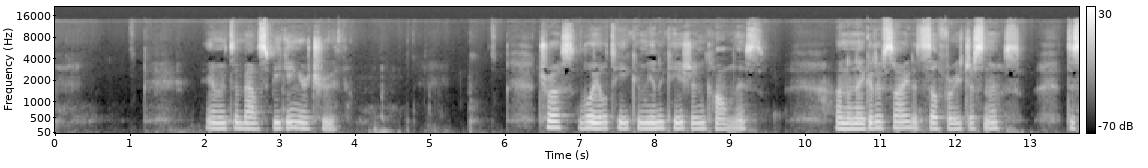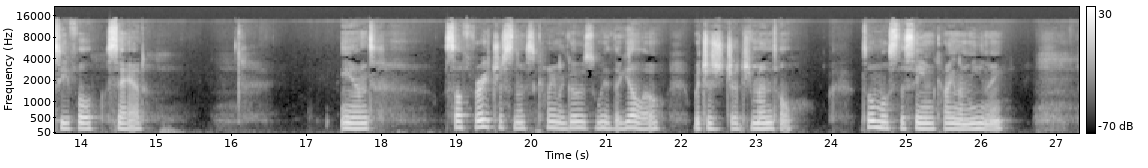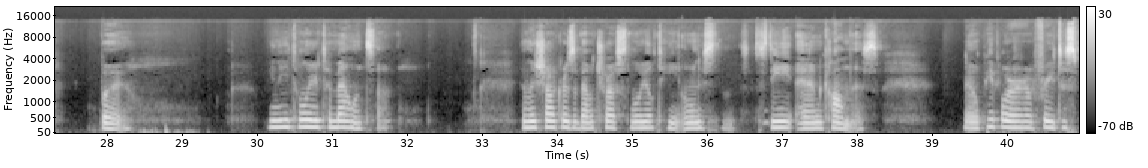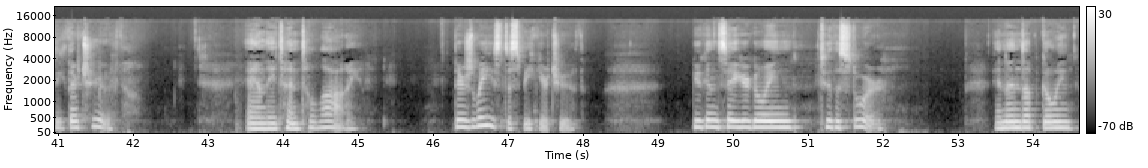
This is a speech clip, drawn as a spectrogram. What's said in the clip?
And it's about speaking your truth. Trust, loyalty, communication, calmness. On the negative side, it's self righteousness deceitful, sad. And self righteousness kind of goes with the yellow, which is judgmental. It's almost the same kind of meaning. But you need to learn to balance that. And the chakra is about trust, loyalty, honesty, and calmness. Now, people are afraid to speak their truth and they tend to lie. There's ways to speak your truth. You can say you're going to the store and end up going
